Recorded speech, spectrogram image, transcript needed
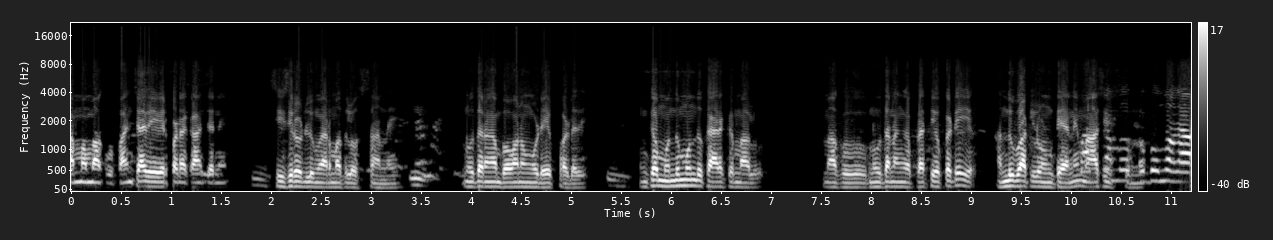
అమ్మ మాకు పంచాయతీ ఏర్పడే కాంచని సీసీ రోడ్లు మరమ్మతులు వస్తున్నాయి. నూతనంగా భవనం కూడా ఏర్పడ్డది. ఇంకా ముందు ముందు కార్యక్రమాలు మాకు నూతనంగా ప్రతి ఒక్కటి అందుబాటులో ఉంటాయని మా ఆశిస్తున్నాం.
